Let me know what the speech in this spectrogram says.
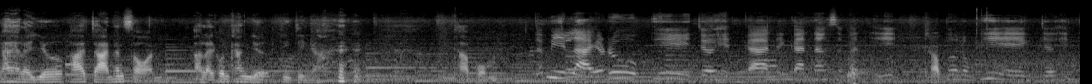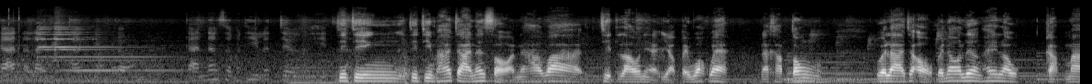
ได้อะไรเยอะพระอาจารย์ท่านสอนอะไรค่อนข้างเยอะจริงๆครับ ครับผมและมีหลายรูปที่เจอเหตุการณ์ในการนั่งสมาธิครับ ตัวหลวงพี่เองเจอเหตุการณ์อะไรไหมคะเกี่ยวกับการนั่งสมาธิแล้วเจอเหตุจริงๆ จริง ๆ พระอาจารย์ท่านสอนนะครับว่าจิตเราเนี่ยอย่าไปวอกแวกนะครับ ต้องเวลาจะออกไปนอกเรื่องให้เรากลับมา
